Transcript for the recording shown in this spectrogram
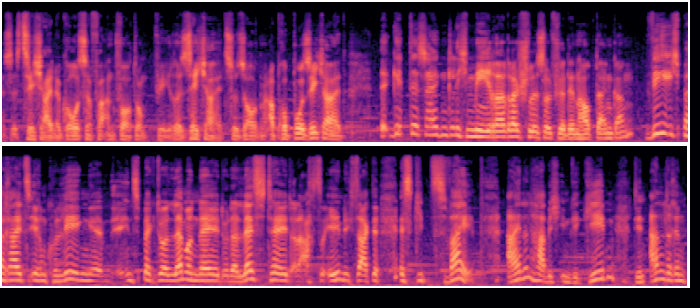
Es ist sicher eine große Verantwortung, für Ihre Sicherheit zu sorgen. Apropos Sicherheit, gibt es eigentlich mehrere Schlüssel für den Haupteingang? Wie ich bereits Ihrem Kollegen äh, Inspektor Lemonade oder Lestate oder ach so ähnlich sagte, es gibt zwei. Einen habe ich ihm gegeben, den anderen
